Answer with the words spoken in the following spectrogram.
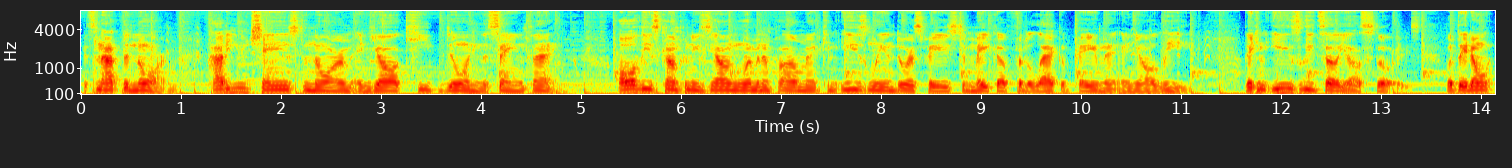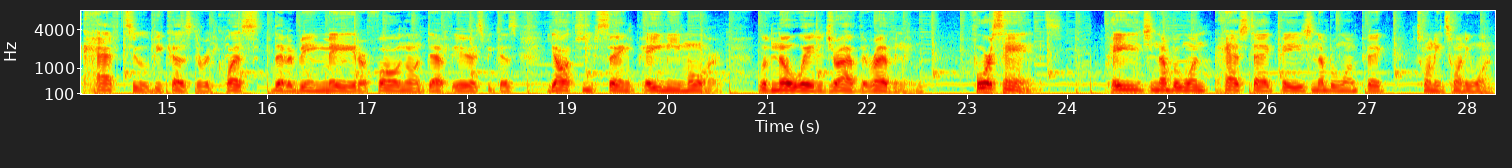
It's not the norm. How do you change the norm and y'all keep doing the same thing? All these companies, Young Women Empowerment, can easily endorse Paige to make up for the lack of payment in y'all league. They can easily tell y'all stories, but they don't have to because the requests that are being made are falling on deaf ears because y'all keep saying pay me more with no way to drive the revenue. Force hands. Paige number one, hashtag Paige number one pick 2021.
